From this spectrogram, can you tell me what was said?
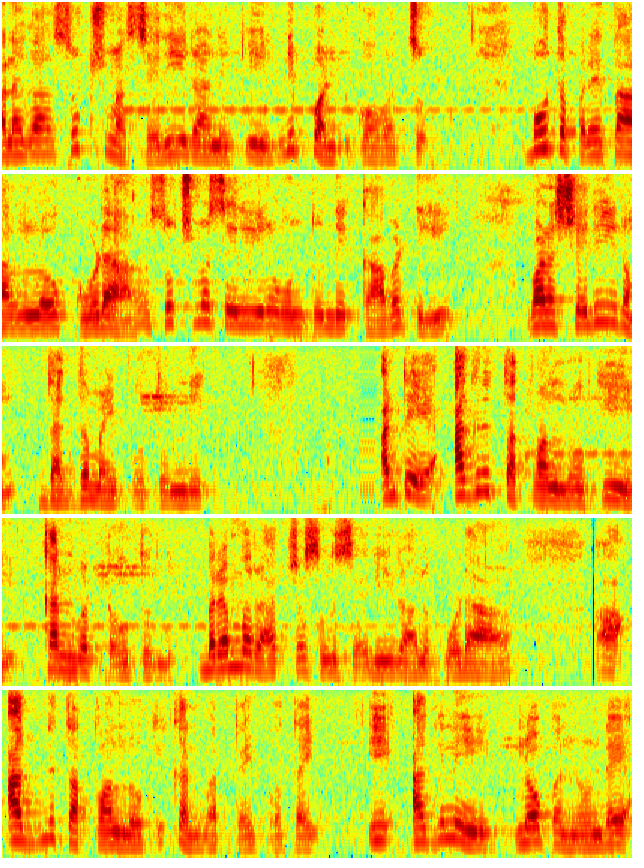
అనగా సూక్ష్మ శరీరానికి నిప్పు అంటుకోవచ్చు. భూత ప్రేతాలలో కూడా సూక్ష్మ శరీరం ఉంటుంది కాబట్టి వాళ్ళ శరీరం దగ్ధమైపోతుంది. అంటే అగ్నితత్వంలోకి కన్వర్ట్ అవుతుంది. బ్రహ్మ రాక్షసుల శరీరాలు కూడా అగ్నితత్వంలోకి కన్వర్ట్ అయిపోతాయి. ఈ అగ్ని లోపల నుండే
